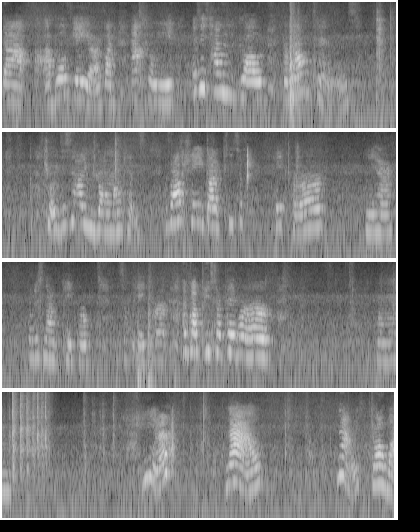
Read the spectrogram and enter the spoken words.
the above layer, but actually this is how you draw the mountains. Actually, this is how you draw mountains. I've actually got a piece of paper here. Well, it's not a paper, piece of paper. I've got a piece of paper um, here. Now, now let's draw one.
